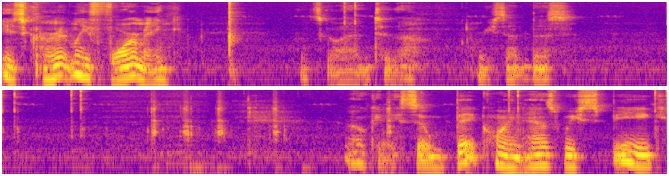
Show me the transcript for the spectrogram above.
is currently forming. Let's go ahead to the reset this. Okay, so Bitcoin as we speak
